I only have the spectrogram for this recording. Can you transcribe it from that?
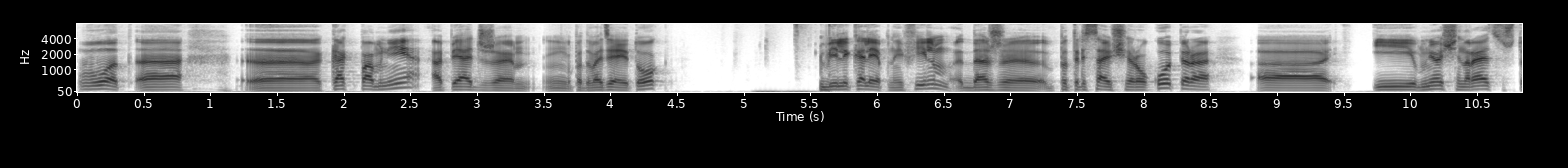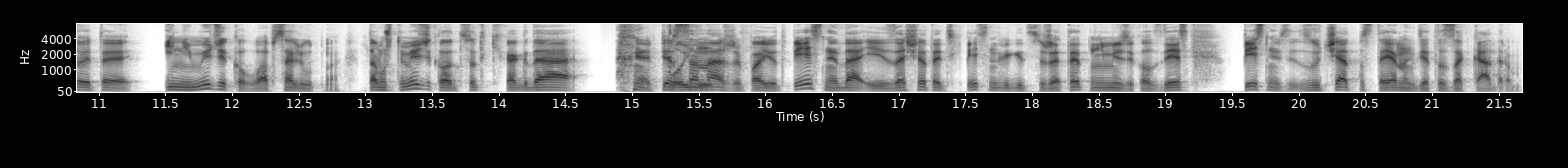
Вот. Э, э, как по мне, опять же, подводя итог, Великолепный фильм, даже потрясающая рок-опера. Э, и мне очень нравится, что это и не мюзикл абсолютно. Потому что мюзикл — это все-таки когда персонажи поют. поют песни, да, и за счет этих песен двигается сюжет. Это не мюзикл. Здесь песни звучат постоянно где-то за кадром.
